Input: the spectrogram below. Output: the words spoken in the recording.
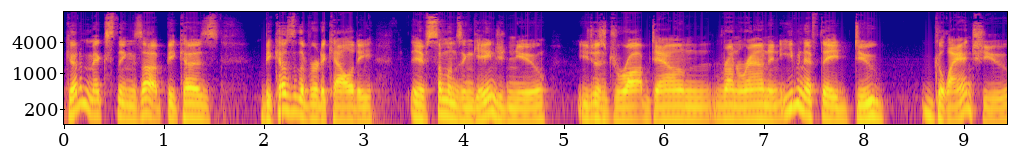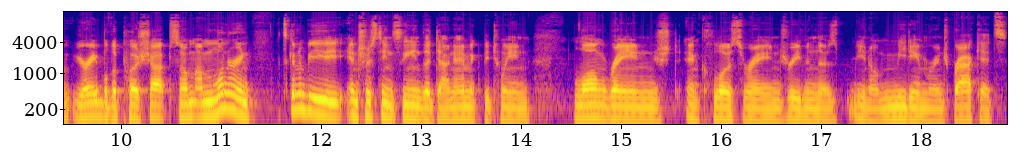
gonna mix things up because because of the verticality. If someone's engaging you, you just drop down, run around, and even if they do glance you, you're able to push up. So I'm, I'm wondering, it's going to be interesting seeing the dynamic between long range and close range, or even those you know medium range brackets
